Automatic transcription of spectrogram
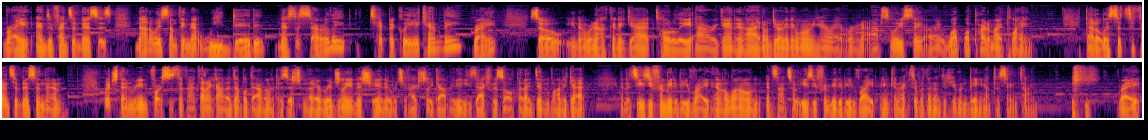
Right. And defensiveness is not always something that we did necessarily. Typically, it can be, right? So, you know, we're not going to get totally arrogant and I don't do anything wrong here, right? We're going to absolutely say, all right, what, what part am I playing? That elicits defensiveness in them, which then reinforces the fact that I got to double down on the position that I originally initiated, which actually got me the exact result that I didn't want to get. And it's easy for me to be right and alone. It's not so easy for me to be right and connected with another human being at the same time. right?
